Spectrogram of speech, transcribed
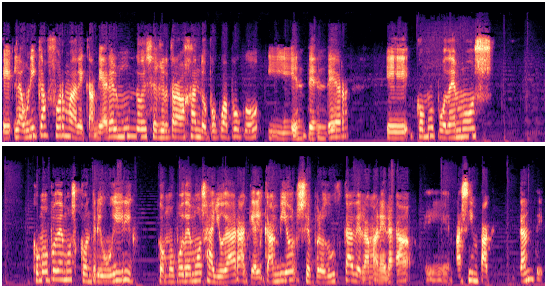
eh, la única forma de cambiar el mundo es seguir trabajando poco a poco y entender eh, cómo, podemos, cómo podemos contribuir y cómo podemos ayudar a que el cambio se produzca de la manera eh, más impactante.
